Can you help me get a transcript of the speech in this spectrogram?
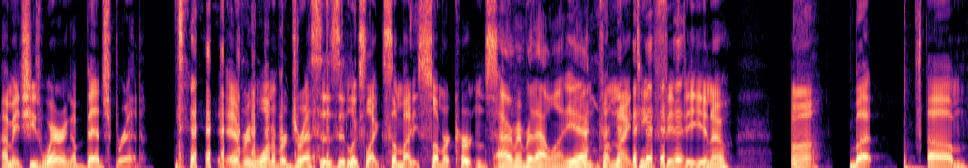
I mean, she's wearing a bedspread. Every one of her dresses, it looks like somebody's summer curtains I remember that one. Yeah. from, from 1950. You know. Uh. But, um.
